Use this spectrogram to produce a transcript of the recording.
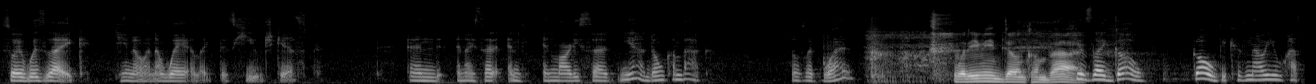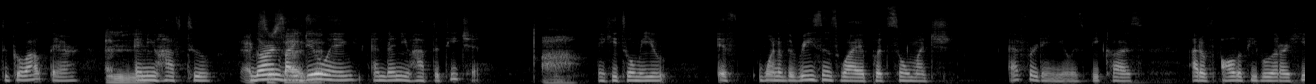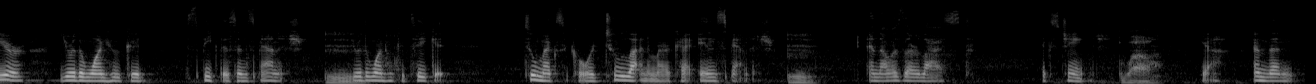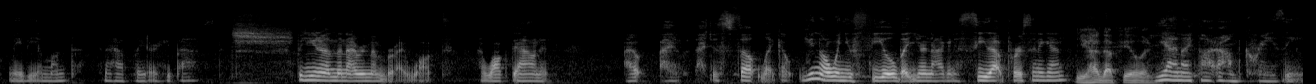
So it was like, you know, in a way, like this huge gift. And and I said, and, and Marty said, yeah, don't come back. I was like, what? What do you mean? Don't come back? He was like, go, go, because now you have to go out there And and you have to learn by exercise it. doing, and then you have to teach it. Ah. And he told me, you, if one of the reasons why I put so much effort in you is because out of all the people that are here, you're the one who could speak this in Spanish. Mm. You're the one who could take it to Mexico or to Latin America in Spanish. Mm. And that was our last exchange. Wow. Yeah. And then maybe a month and a half later, he passed. But you know, and then I remember I walked, I walked down and I, I, I just felt like, a, you know, when you feel that you're not going to see that person again. You had that feeling. Yeah, and I thought, oh, I'm crazy.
